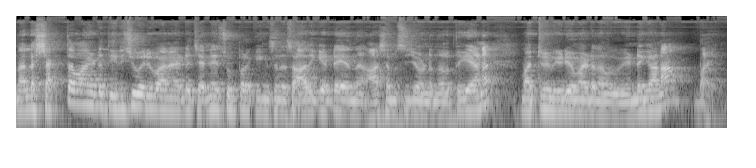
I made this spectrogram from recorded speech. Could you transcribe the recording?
നല്ല ശക്തമായിട്ട് തിരിച്ചു വരുവാനായിട്ട് ചെന്നൈ സൂപ്പർ കിങ്സിന് സാധിക്കട്ടെ എന്ന് ആശംസിച്ചുകൊണ്ട് നിർത്തുകയാണ്. മറ്റൊരു വീഡിയോയുമായിട്ട് നമുക്ക് വീണ്ടും കാണാം. ബൈ.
